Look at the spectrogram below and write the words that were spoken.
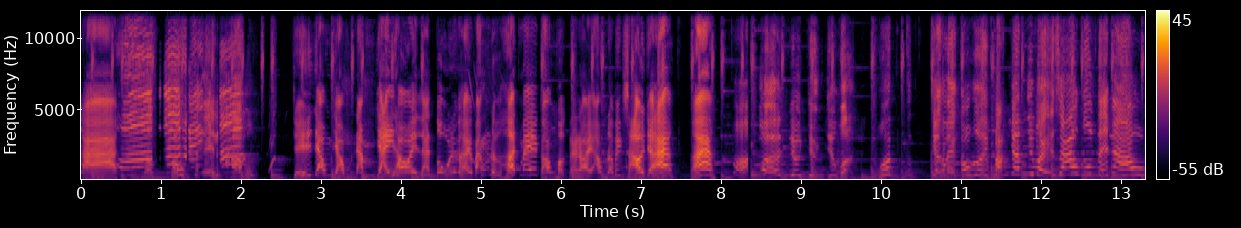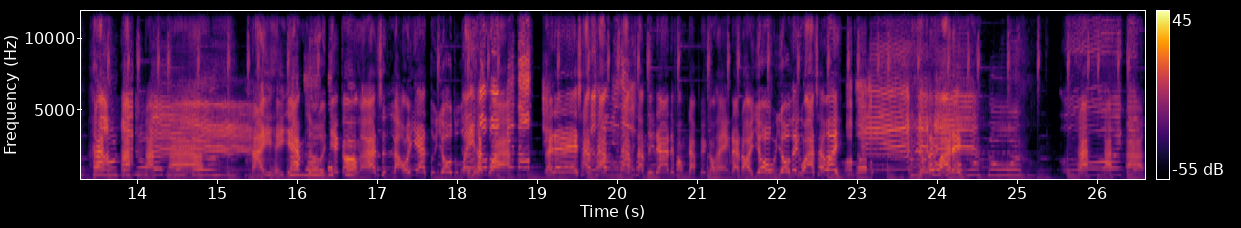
À, không thể đâu chỉ trong vòng 5 giây thôi là tôi đã có thể bắn được hết mấy con mực này rồi. Ông đã biết sợ chưa hả? Hả? Ờ, ờ, nhưng nhưng nhưng mà what? Chẳng lẽ có người bắn nhanh như vậy sao? Không thể nào. Này thì dám lừa trẻ con hả? Xin lỗi nha tôi vô tôi lấy hết quà. đây đây đây sam sam sam sam đi ra để phong đập cái cầu thang ra. Rồi vô vô lấy quà sam ơi. Ờ, vô lấy quà đi Ha, ha, ha.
